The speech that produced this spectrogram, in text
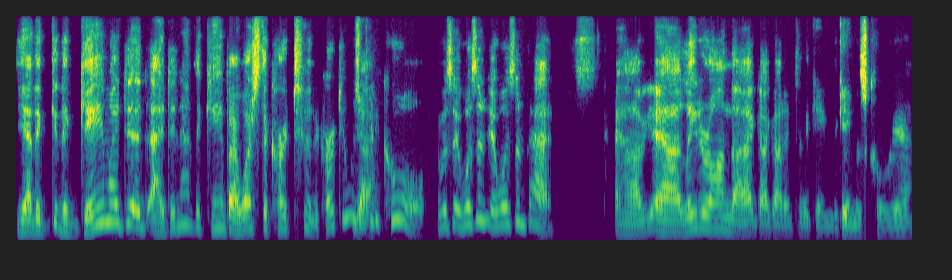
Yeah, the the game I did. I didn't have the game, but I watched the cartoon. The cartoon was Yeah. pretty cool. It was. It wasn't. It wasn't bad. Uh, yeah. Later on, I got, I got into the game. The game was cool. Yeah,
